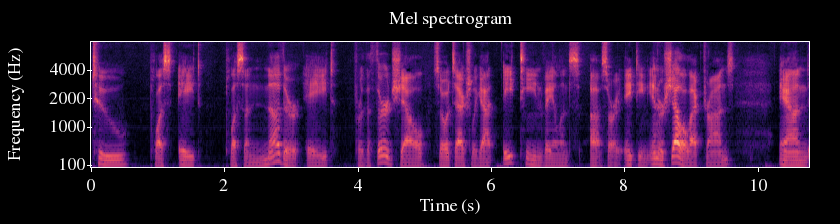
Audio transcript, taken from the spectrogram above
2 plus 8 plus another 8 for the third shell. So it's actually got 18 valence, uh, sorry, 18 inner shell electrons. And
